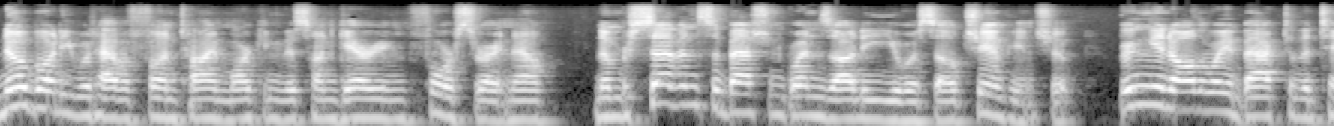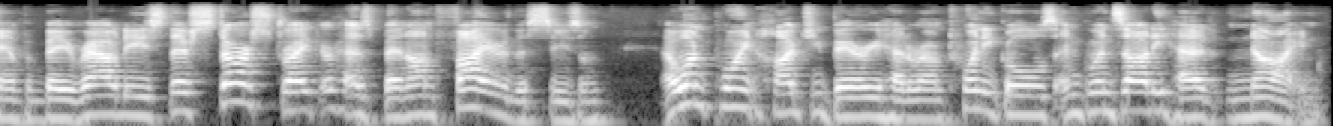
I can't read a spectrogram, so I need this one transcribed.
Nobody would have a fun time marking this Hungarian force right now. Number 7, Sebastian Guenzatti USL Championship. Bringing it all the way back to the Tampa Bay Rowdies, their star striker has been on fire this season. At one point, Hadji Barry had around 20 goals and Guenzatti had 9.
